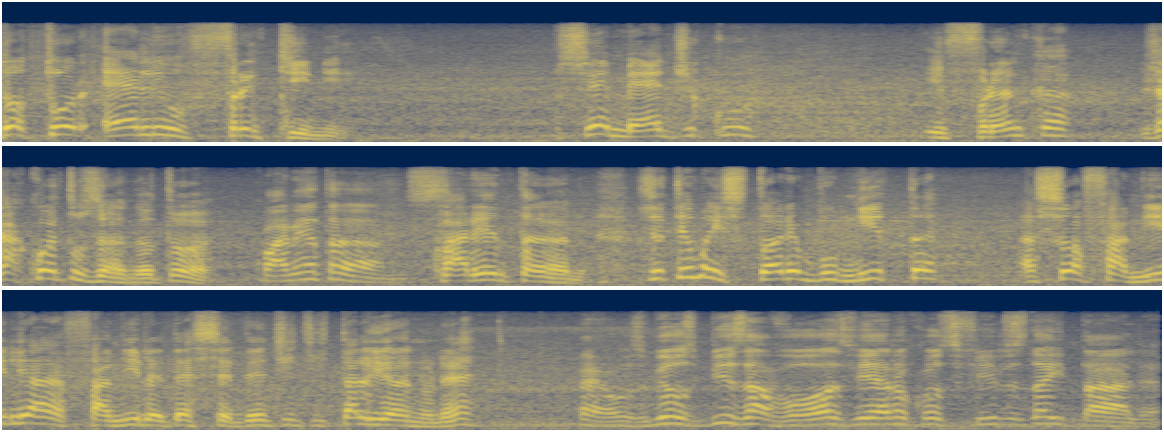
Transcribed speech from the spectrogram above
Doutor Hélio Franchini, você é médico em Franca já há quantos anos, doutor? 40 anos. 40 anos. Você tem uma história bonita, a sua família, a família é descendente de italiano, né? É, os meus bisavós vieram com os filhos da Itália.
